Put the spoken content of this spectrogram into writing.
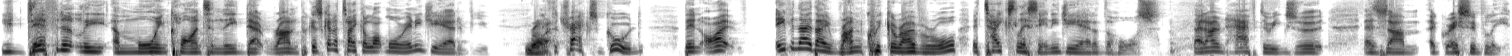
you definitely are more inclined to need that run because it's going to take a lot more energy out of you. And If the track's good, then I, even though they run quicker overall, it takes less energy out of the horse. They don't have to exert as um, aggressively.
